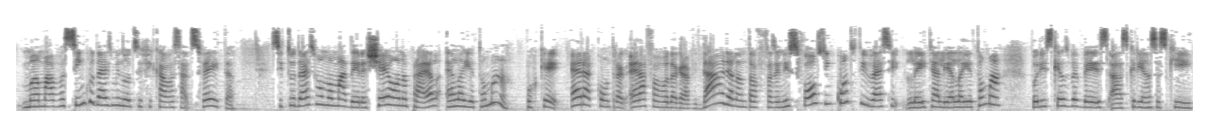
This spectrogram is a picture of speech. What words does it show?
mamava 5, 10 minutos e ficava satisfeita, se tu desse uma mamadeira cheiona para ela, ela ia tomar. Porque era contra, era a favor da gravidade, ela não estava fazendo esforço, enquanto tivesse leite ali, ela ia tomar. Por isso que os bebês, as crianças que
